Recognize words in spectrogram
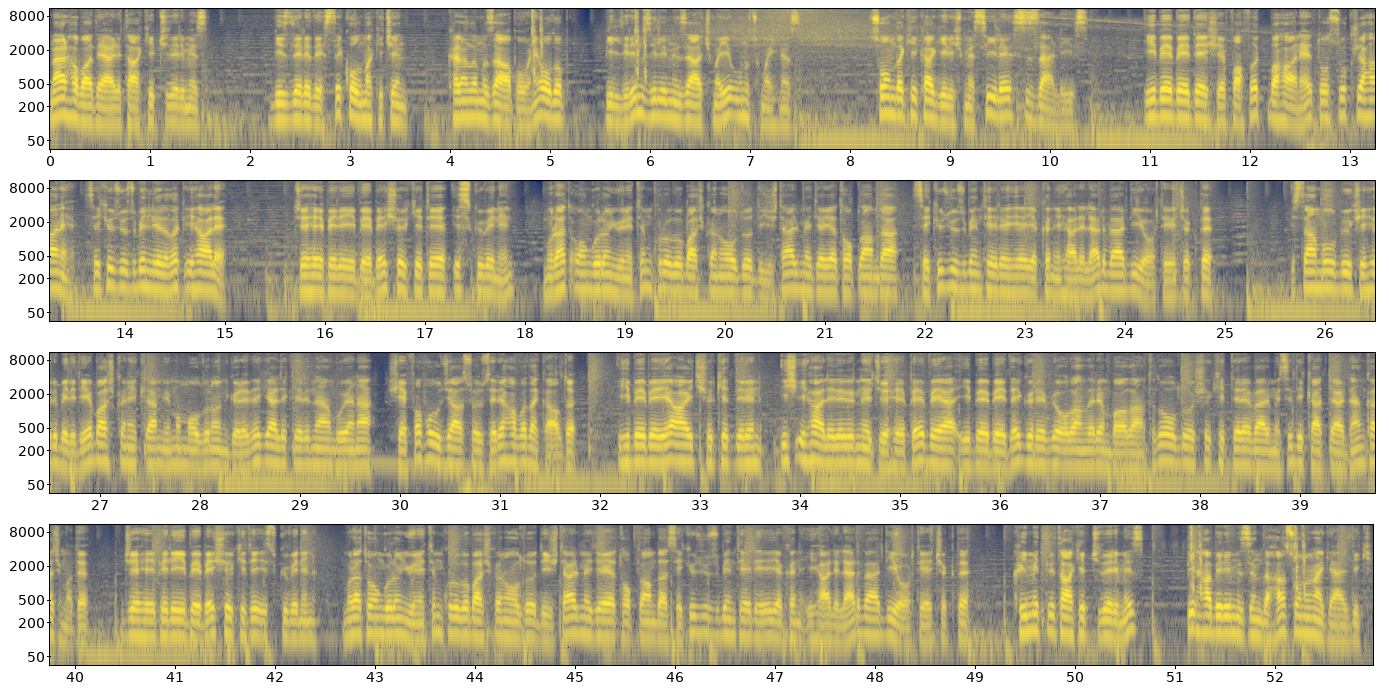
Merhaba değerli takipçilerimiz. Bizlere destek olmak için kanalımıza abone olup bildirim zilinizi açmayı unutmayınız. Son dakika gelişmesiyle sizlerleyiz. İBB'de şeffaflık bahane, dostluk şahane. 800 bin liralık ihale. CHP'li İBB şirketi İSKÜVE'nin Murat Ongur'un yönetim kurulu başkanı olduğu dijital medyaya toplamda 800 bin TL'ye yakın ihaleler verdiği ortaya çıktı. İstanbul Büyükşehir Belediye Başkanı Ekrem İmamoğlu'nun göreve geldiklerinden bu yana şeffaf olacağı sözleri havada kaldı. İBB'ye ait şirketlerin iş ihalelerini CHP veya İBB'de görevli olanların bağlantılı olduğu şirketlere vermesi dikkatlerden kaçmadı. CHP'li İBB şirketi İSKÜVE'nin Murat Ongur'un yönetim kurulu başkanı olduğu dijital medyaya toplamda 800 bin TL'ye yakın ihaleler verdiği ortaya çıktı. Kıymetli takipçilerimiz, bir haberimizin daha sonuna geldik.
